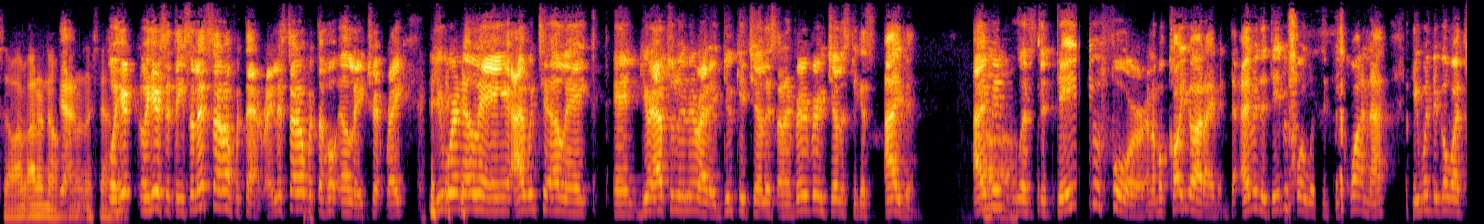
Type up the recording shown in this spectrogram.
so I, I don't know. Yeah. I don't understand. Well, here, well, here's the thing. So let's start off with that, right? Let's start off with the whole LA trip, right? You were in LA, I went to LA, and you're absolutely right. I do get jealous, and I'm very, very jealous because Ivan, Ivan Uh-oh. was the day before, and I'm gonna call you out, Ivan. Ivan the day before was in Tijuana. He went to go watch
